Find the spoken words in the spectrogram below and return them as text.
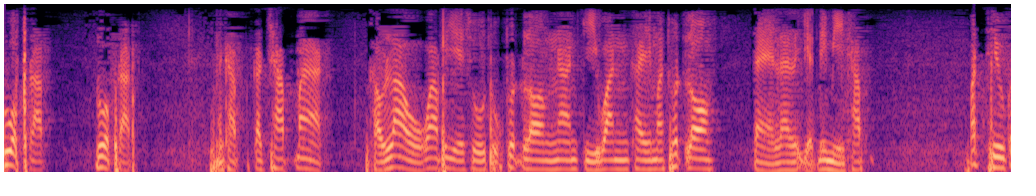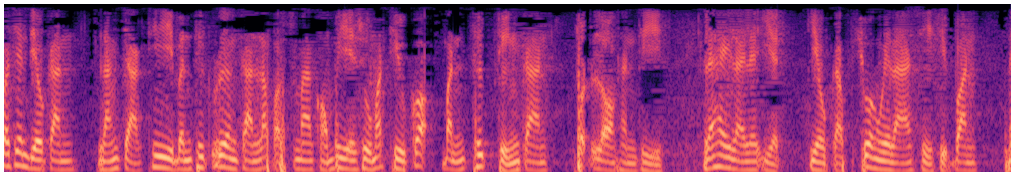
รวบรัดรวบรัดนะครับ กระชับมาก เขาเล่าว่าพระเยซูถูกทดลองนานกี่วันใครมาทดลอง แต่รายละเอียดไม่มีครับมัทธิวก็เช่นเดียวกัน หลังจากที่บันทึกเรื่องการรับอัสมาของพระเยซูมัทธิวก็บันทึกถึงการทดลองทันที และให้รายละเอียดเกี่ยวกับช่วงเวลา 40 วัน ใน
